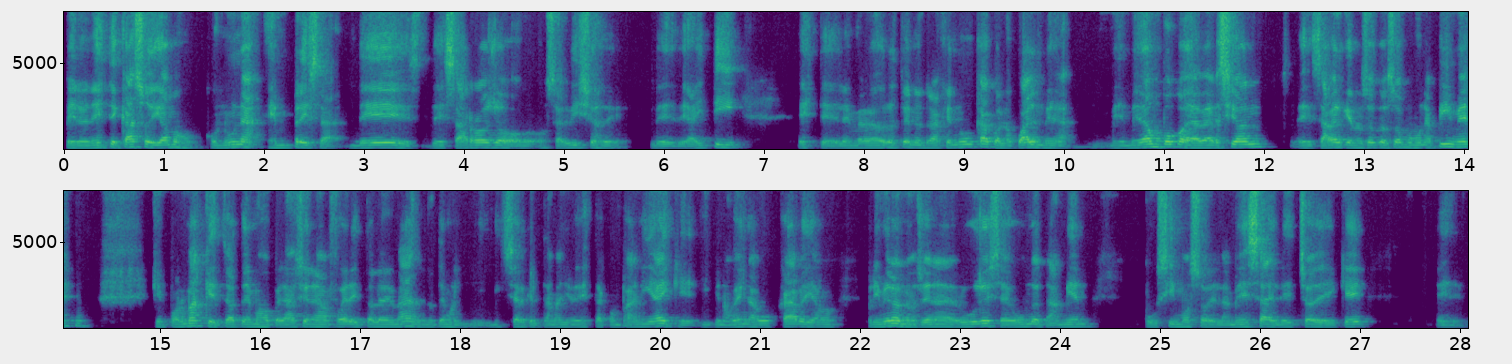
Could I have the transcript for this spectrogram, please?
pero en este caso, digamos, con una empresa de, desarrollo o, servicios de, de, IT, este, la envergadura usted no trabajé nunca, con lo cual me, me, da un poco de aversión eh, saber que nosotros somos una pyme, que por más que ya tenemos operaciones afuera y todo lo demás, no tenemos ni, cerca el tamaño de esta compañía y que, y que nos venga a buscar, digamos, primero nos llena de orgullo y segundo también pusimos sobre la mesa el hecho de que eh,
